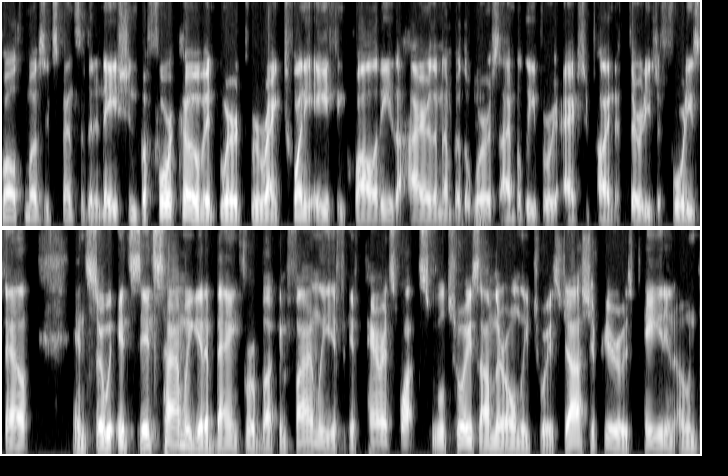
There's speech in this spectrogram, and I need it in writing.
12th most expensive in the nation. Before COVID, we're, we're ranked 28th in quality. The higher the number, the worse. I believe we're actually probably in the 30s or 40s now. And so it's it's time we get a bang for a buck. And finally, if, if parents want school choice, I'm their only choice. Josh Shapiro is paid and owned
